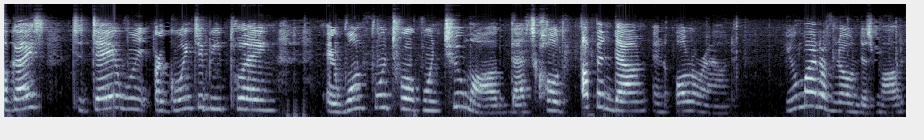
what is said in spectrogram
Hello guys, today we are going to be playing a 1.12.2 mod that's called Up and Down and All Around. You might have known this mod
